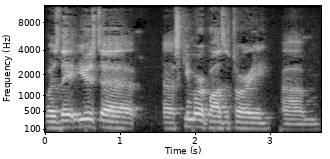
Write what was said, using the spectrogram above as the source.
was they used a a schema repository, um,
